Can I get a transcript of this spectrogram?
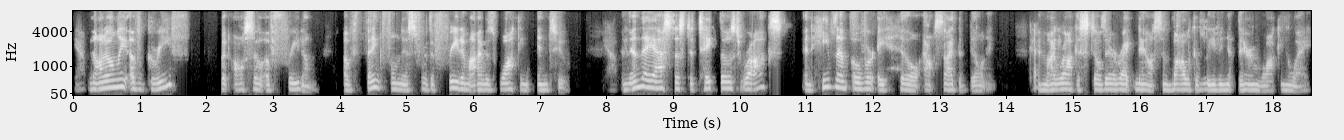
Yeah. Not only of grief, but also of freedom, of thankfulness for the freedom I was walking into. Yeah. And then they asked us to take those rocks and heave them over a hill outside the building. Okay. And my rock is still there right now, symbolic of leaving it there and walking away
